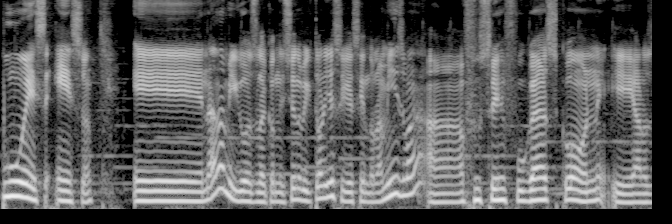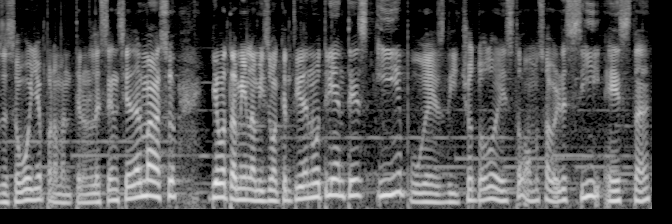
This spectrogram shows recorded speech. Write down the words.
pues eso. Eh, nada amigos, la condición de victoria sigue siendo la misma. A fugaz con eh, aros de cebolla para mantener la esencia del mazo. Lleva también la misma cantidad de nutrientes. Y pues dicho todo esto, vamos a ver si esta,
